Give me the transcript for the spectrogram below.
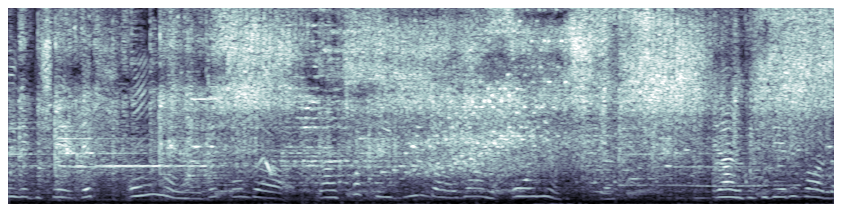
öyle bir şeydi. Onunla oynadık. O da yani çok iyi değil de yani oynuyorduk işte. Yani bilgileri vardı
